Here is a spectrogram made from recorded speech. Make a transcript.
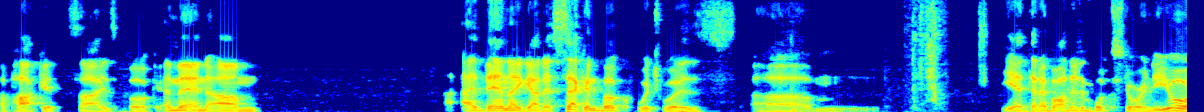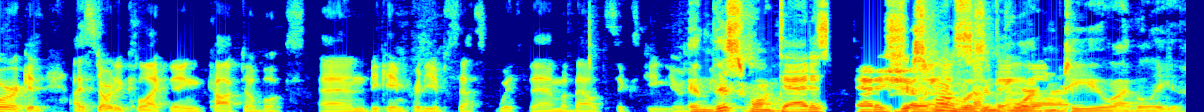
a pocket size book, and then um, I then I got a second book, which was um, yeah, that I bought at a bookstore in New York, and I started collecting cocktail books and became pretty obsessed with them about 16 years. And ago. this one, Dad is Dad is this one was important uh, to you, I believe.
